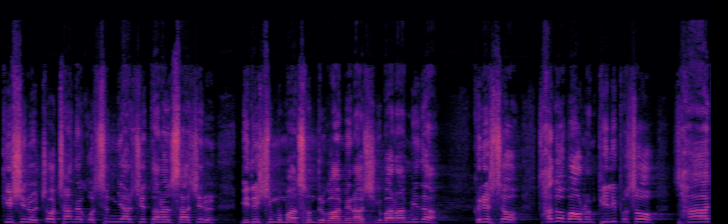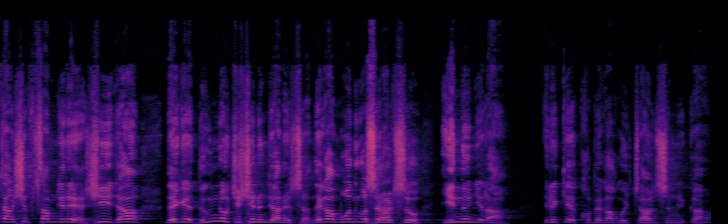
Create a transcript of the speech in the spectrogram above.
귀신을 쫓아내고 승리할 수 있다는 사실을 믿으신 분만 손들고 아멘 하시기 바랍니다. 그래서 사도 바울은 빌립보서 4장 13절에 시작 내게 능력 주시는 자 안에서 내가 모든 것을 할 수 있느니라 이렇게 고백하고 있지 않습니까?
